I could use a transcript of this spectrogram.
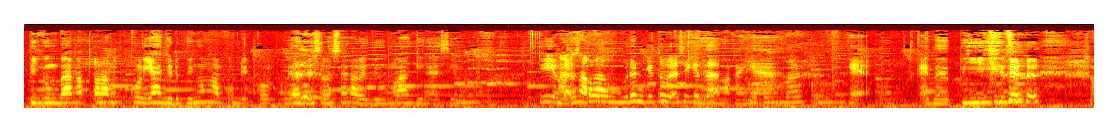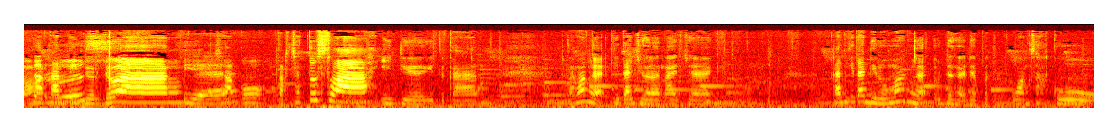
bingung banget orang kuliah jadi bingung kuliah udah selesai tambah bingung lagi gak sih Iya, Nah, terus aku- pengangguran gitu gak sih kita? Iya, makanya. Rumah. kayak kayak babi gitu. cuma makan Terus? tidur doang Iya. terus aku tercetus lah ide gitu kan kenapa nggak kita jualan aja gitu kan kita di rumah nggak udah nggak dapet uang saku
